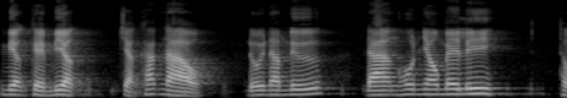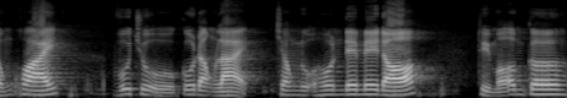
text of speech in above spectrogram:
Miệng kề miệng Chẳng khác nào Đôi nam nữ Đang hôn nhau mê ly Thống khoái Vũ trụ cô động lại Trong nụ hôn đê mê đó Thủy mẫu âm cơ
